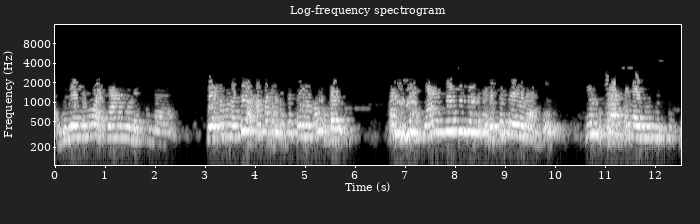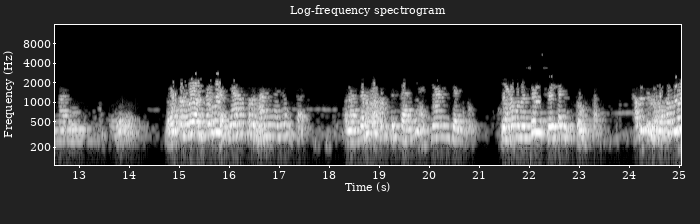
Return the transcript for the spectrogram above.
అవివేకము అజ్ఞానము లేకుండా దేహము నుండి అహమ్మత ప్రయోగం ఉండదు. మరి ఈ అజ్ఞానం చేసిన వ్యక్త ప్రయోగాన్ని నేను ముఖ్యాంశంగా ఎందుకు తీసుకుంటున్నాను లోకంలో అందరూ అజ్ఞానం ప్రధానంగానే ఉంటారు. వాళ్ళందరూ అహంకృతాన్ని అజ్ఞానం చేయడం దేహము స్వీకరిస్తూ ఉంటారు. కాబట్టి లోకంలో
